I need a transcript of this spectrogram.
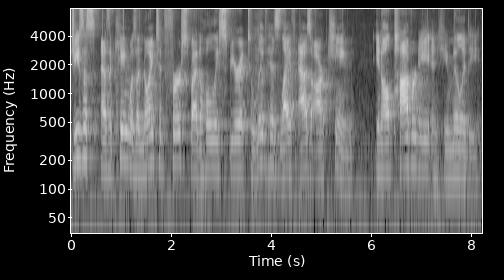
Jesus, as a king, was anointed first by the Holy Spirit to live his life as our king in all poverty and humility.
